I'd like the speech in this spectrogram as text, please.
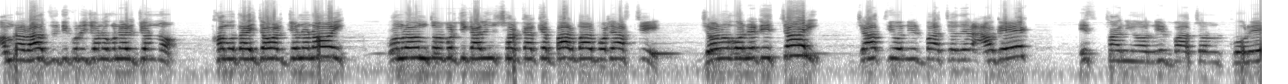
আমরা রাজনীতি করি জনগণের জন্য। ক্ষমতায় যাওয়ার জন্য নয়। আমরা অন্তর্বর্তীকালীন সরকারকে বারবার বলে আসছি, জনগণ এটি চাই, জাতীয় নির্বাচনের আগে স্থানীয় নির্বাচন করে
